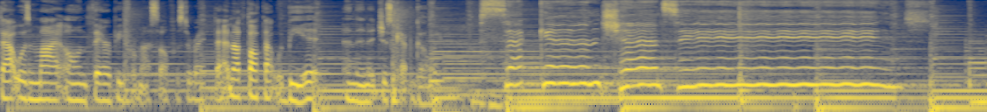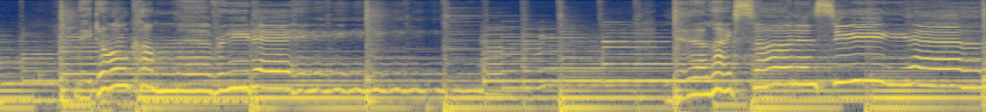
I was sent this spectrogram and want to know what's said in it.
that was my own therapy for myself was to write that. And I thought that would be it. And then it just kept going. Second chances, they don't come every day. They're like sun in Seattle,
